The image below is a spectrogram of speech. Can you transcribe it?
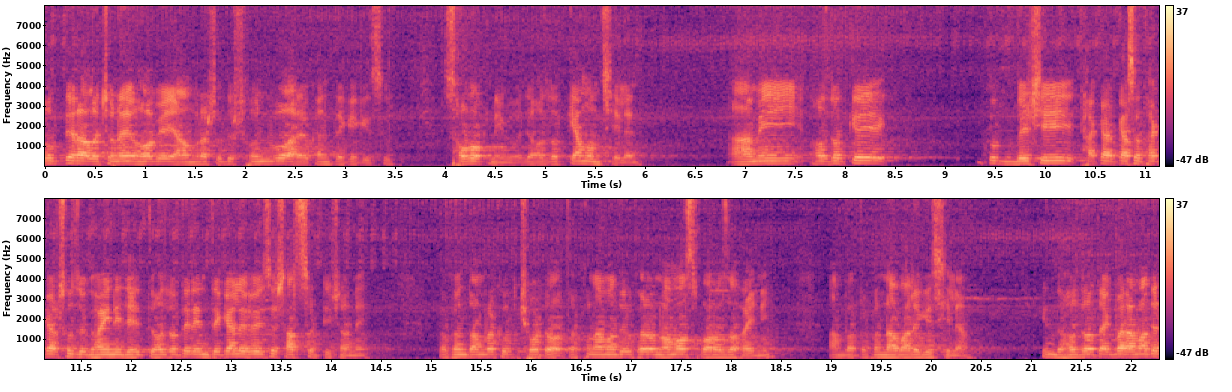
লোকদের আলোচনায় হবে, আমরা শুধু শুনব আর ওখান থেকে কিছু সবক নিব যে হজরত কেমন ছিলেন। আমি হজরতকে খুব বেশি থাকার, কাছে থাকার সুযোগ হয়নি, যেহেতু হজরতের ইন্তেকালে হয়েছে সাতষট্টি সনে। তখন তো আমরা খুব ছোট, তখন আমাদের উপরে নমাজ ফরজ হয়নি। আমরা তখন নাবালেগে ছিলাম। কিন্তু হজরত একবার আমাদের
